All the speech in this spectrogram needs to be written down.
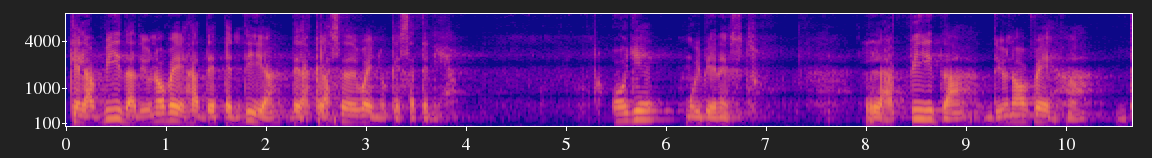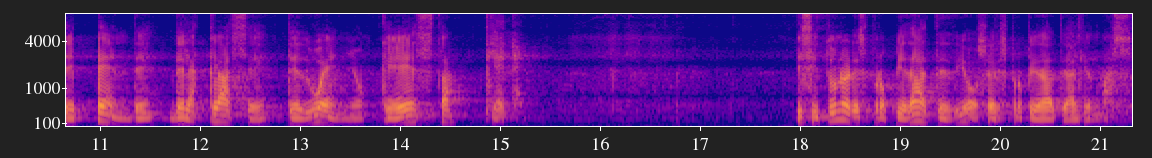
que la vida de una oveja dependía de la clase de dueño que ésta tenía. Oye muy bien esto. La vida de una oveja depende de la clase de dueño que ésta tiene. Y si tú no eres propiedad de Dios, eres propiedad de alguien más.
